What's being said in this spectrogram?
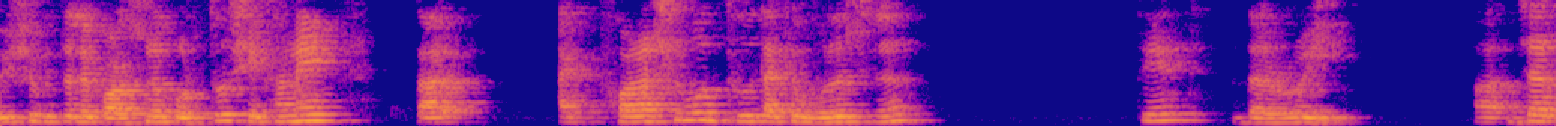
বিশ্ববিদ্যালয়ে পড়াশোনা করতো, সেখানে তার এক ফরাসি বন্ধু তাকে বলেছিলেন তেঁত দ্য রুই যার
